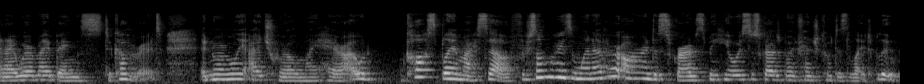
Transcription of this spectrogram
and I wear my bangs to cover it. And normally I twirl my hair. I would cosplay myself. For some reason, whenever Aaron describes me, he always describes my trench coat as light blue.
